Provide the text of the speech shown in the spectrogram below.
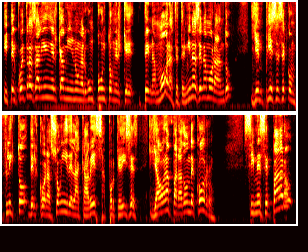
Y te encuentras a alguien en el camino, en algún punto en el que te enamoras, te terminas enamorando y empieza ese conflicto del corazón y de la cabeza, porque dices, ¿y ahora para dónde corro? Si me separo,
